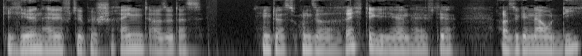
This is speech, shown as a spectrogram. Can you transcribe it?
Gehirnhälfte beschränkt, also dass und dass unsere rechte Gehirnhälfte, also genau die,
